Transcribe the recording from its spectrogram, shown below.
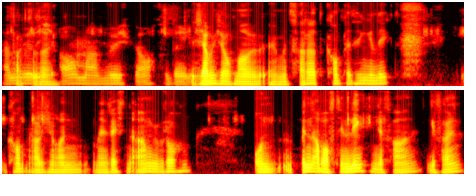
dann Faktor würde sein. ich auch mal, würde ich mir auch so denken. Ich habe mich auch mal äh, mit Fahrrad komplett hingelegt. Kom habe ich meinen, meinen rechten Arm gebrochen und bin aber auf den linken gefahren, gefallen.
